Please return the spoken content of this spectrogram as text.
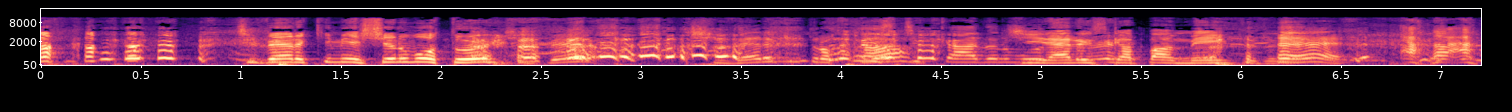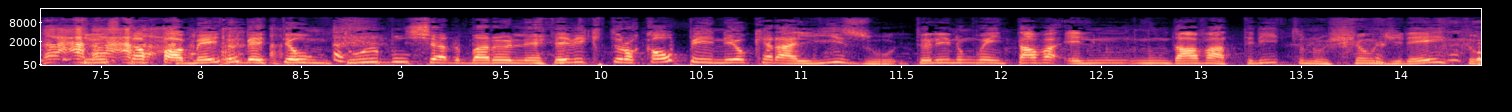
Tiveram que mexer no motor. Tiveram que Uma trocar. esticada no Tiraram o escapamento. né? É. Tinha um escapamento, meteu um turbo. Deixaram barulhento. Teve que trocar o pneu que era liso, então ele não aguentava, ele não, não dava atrito no chão direito.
